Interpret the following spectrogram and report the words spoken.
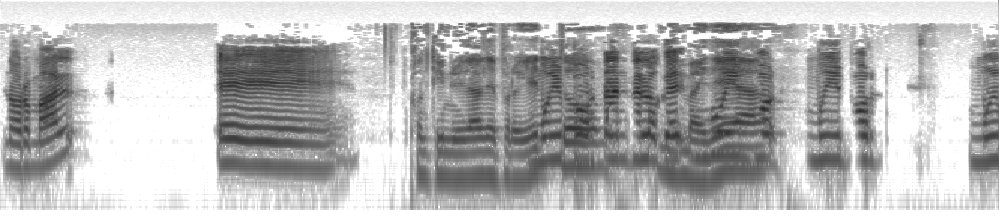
normal. Eh, Continuidad de proyecto. muy importante lo que muy, impor- muy, impor- muy,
